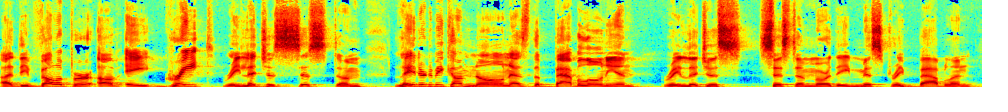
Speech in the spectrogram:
a developer of a great religious system, later to become known as the Babylonian religious system or the Mystery Babylon.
